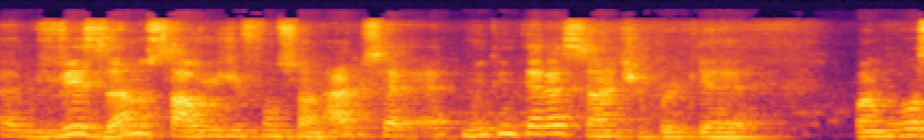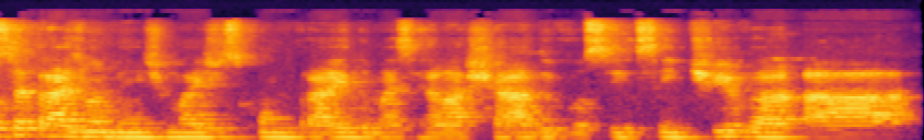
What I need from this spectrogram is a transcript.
É, visando saúde de funcionários é, é muito interessante, porque quando você traz um ambiente mais descontraído, mais relaxado, e você incentiva a,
